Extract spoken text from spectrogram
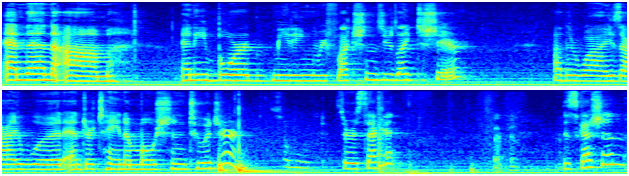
And then, um, any board meeting reflections you'd like to share? Otherwise, I would entertain a motion to adjourn. So moved. Is there a second? Second. Discussion?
